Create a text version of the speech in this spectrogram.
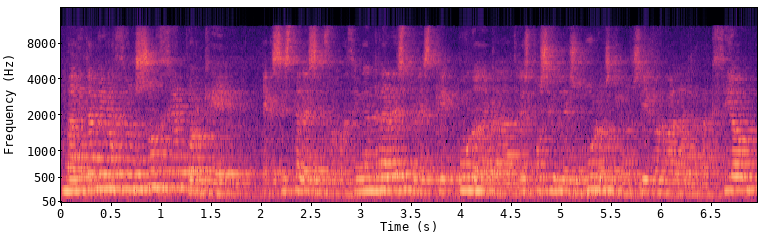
Maldita migración surge porque existe desinformación en redes, pero es que uno de cada tres posibles bulos que nos llegan a la redacción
